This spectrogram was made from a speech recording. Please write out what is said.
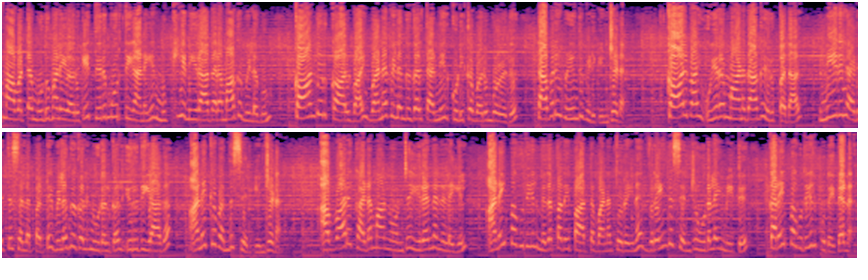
மாவட்டம் உடுமலை அருகே திருமூர்த்தி அணையின் முக்கிய நீராதாரமாக விளங்கும் காந்தூர் கால்வாய் வனவிலங்குகள் தண்ணீர் குடிக்க வரும்பொழுது தவறி விழுந்து விடுகின்றன. கால்வாய் உயரமானதாக இருப்பதால் நீரில் அடித்து செல்லப்பட்டு விலங்குகளின் உடல்கள் இறுதியாக அணைக்கு வந்து சேர்கின்றன. அவ்வாறு கடமான் ஒன்று இறந்த நிலையில் அணைப்பகுதியில் மிதப்பதை பார்த்த வனத்துறையினர் விரைந்து சென்று உடலை மீட்டு கரைப்பகுதியில் புதைத்தனர்.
